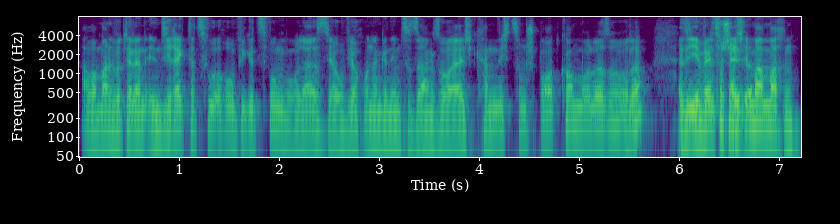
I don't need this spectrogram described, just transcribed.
Aber man wird ja dann indirekt dazu auch irgendwie gezwungen, oder? Es ist ja irgendwie auch unangenehm zu sagen, so, ich kann nicht zum Sport kommen oder so, oder? Also ihr werdet es wahrscheinlich also, immer machen.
